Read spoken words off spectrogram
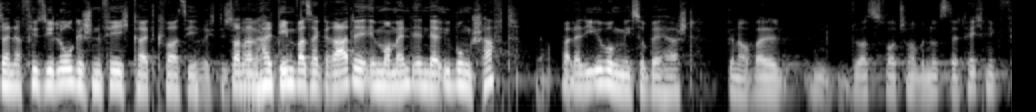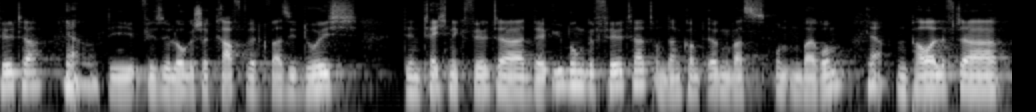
seiner physiologischen Fähigkeit quasi, Richtig, sondern halt dem, was er gerade im Moment in der Übung schafft, ja. weil er die Übung nicht so beherrscht. Genau, weil du hast das Wort schon mal benutzt, der Technikfilter. Ja. Die physiologische Kraft wird quasi durch den Technikfilter der Übung gefiltert und dann kommt irgendwas unten bei rum. Ja. Ein Powerlifter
